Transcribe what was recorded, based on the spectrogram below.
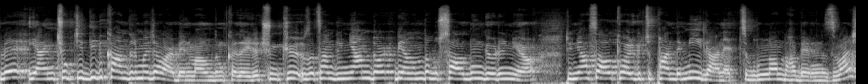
Ve yani çok ciddi bir kandırmaca var benim anladığım kadarıyla. Çünkü zaten dünyanın dört bir yanında bu salgın görünüyor. Dünya Sağlık Örgütü pandemi ilan etti. Bundan da haberiniz var.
